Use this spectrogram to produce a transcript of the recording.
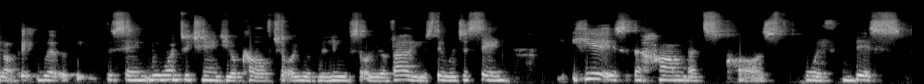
know, we're saying we want to change your culture or your beliefs or your values. They were just saying, here is the harm that's caused with this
